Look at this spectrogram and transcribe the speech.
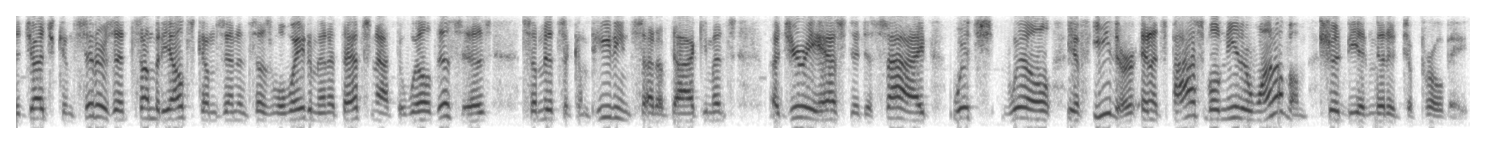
The judge considers it. Somebody else comes in and says, well, wait a minute, that's not the will, this is, submits a competing set of documents a jury has to decide which will, if either, and it's possible neither one of them should be admitted to probate.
